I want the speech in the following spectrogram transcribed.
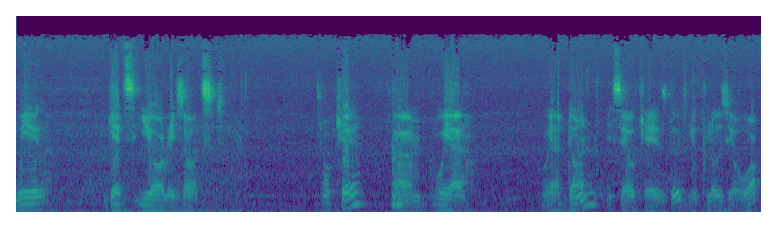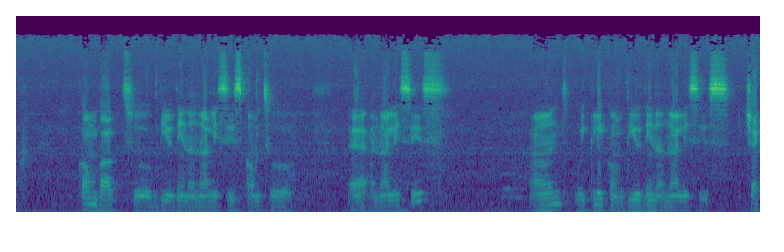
will get your results. Okay um, we are we are done. You say okay it's good. You close your work. Come back to building analysis come to uh, analysis and we click on building analysis. Check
